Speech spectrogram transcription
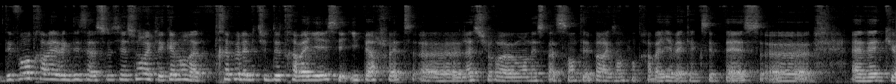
des fois, on travaille avec des associations avec lesquelles on a très peu l'habitude de travailler. C'est hyper chouette. Euh, là, sur euh, mon espace santé, par exemple, on travaille avec Acceptes, euh, avec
